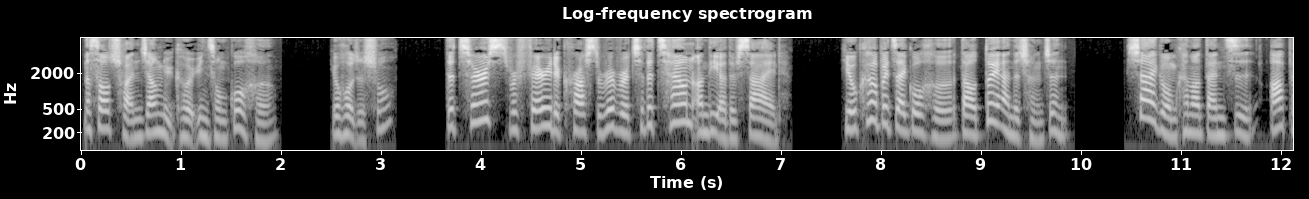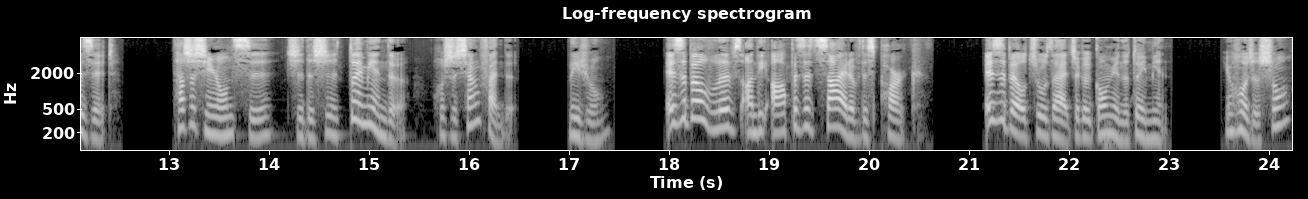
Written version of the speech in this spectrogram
那艘船将旅客运送过河。又或者说，The tourists were ferried across the river to the town on the other side。游客被载过河到对岸的城镇。下一个，我们看到单字 opposite， 它是形容词，指的是对面的或是相反的。例如，Isabel lives on the opposite side of this park。Isabel 住在这个公园的对面。又或者说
